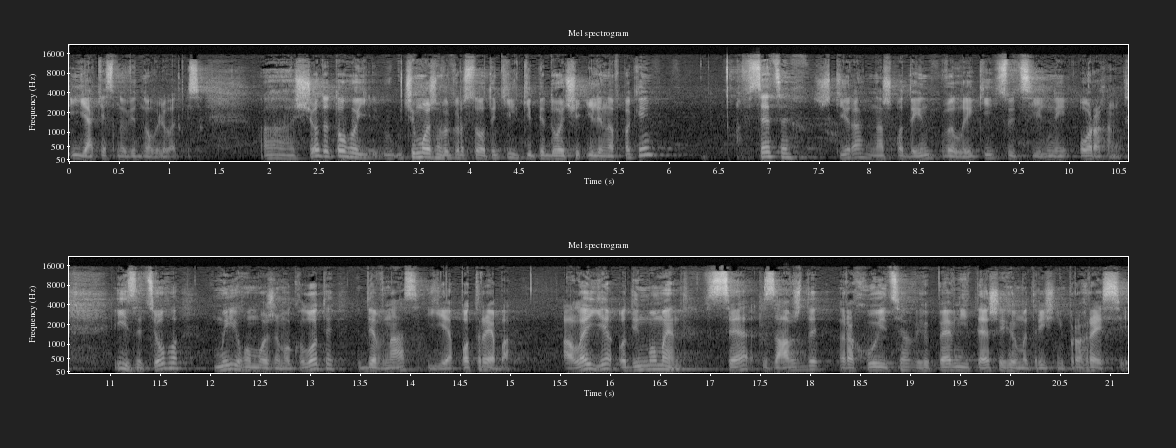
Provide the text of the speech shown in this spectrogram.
і якісно відновлюватись. Е, Щодо того, чи можна використовувати тільки під очі і навпаки, все це шкіра наш один великий суцільний орган. І за цього ми його можемо колоти, де в нас є потреба. Але є один момент: все завжди рахується в певній теж і геометричній прогресії.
